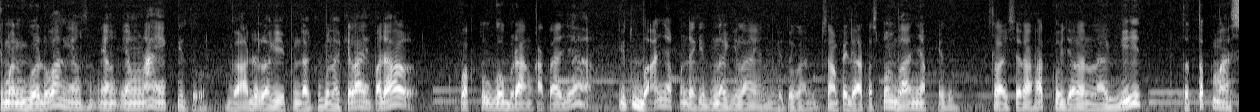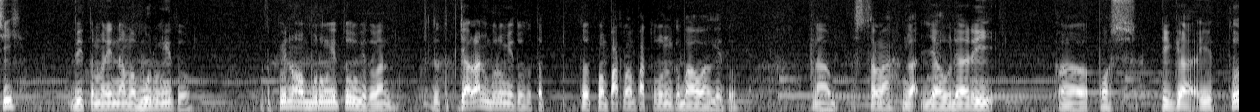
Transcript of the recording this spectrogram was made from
cuman gua doang yang yang yang naik gitu. Nggak ada lagi pendaki-pendaki lain. Padahal waktu gue berangkat aja itu banyak pendaki-pendaki lain gitu kan. Sampai di atas pun banyak gitu. Setelah istirahat gue jalan lagi tetap masih ditemenin sama burung itu. Tetepin sama burung itu gitu kan. Tetap jalan burung itu tetap lompat-lompat turun ke bawah gitu. Nah setelah nggak jauh dari uh, pos 3 itu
